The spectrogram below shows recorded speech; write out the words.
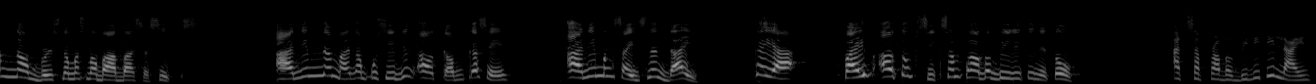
ang numbers na mas mababa sa 6. Anim naman ang posibleng outcome kasi anim ang sides ng die. Kaya, 5 out of 6 ang probability nito. At sa probability line,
